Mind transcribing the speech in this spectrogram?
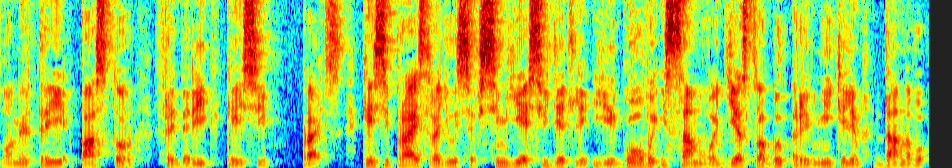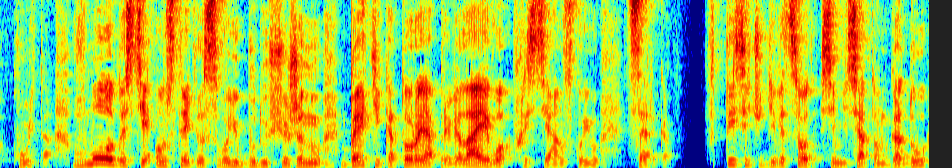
Номер три. Пастор Фредерик Кейси Прайс. Кейси Прайс родился в семье свидетелей Иеговы и с самого детства был ревнителем данного культа. В молодости он встретил свою будущую жену Бетти, которая привела его в христианскую церковь. В 1970 году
